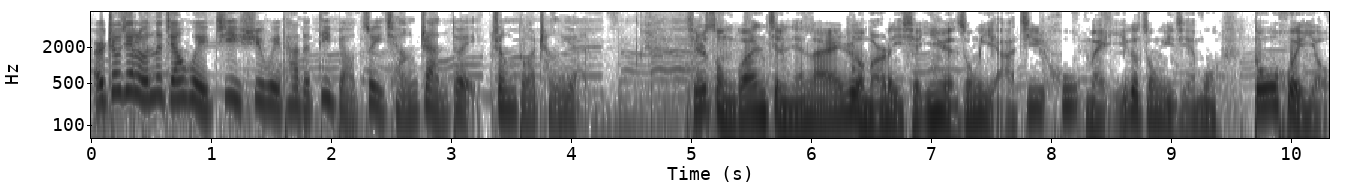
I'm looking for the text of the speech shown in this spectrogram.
而周杰伦呢将会继续为他的地表最强战队争夺成员。其实，纵观近年来热门的一些音乐综艺啊，几乎每一个综艺节目都会有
